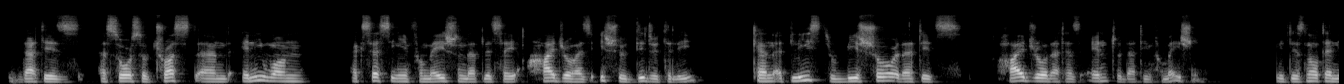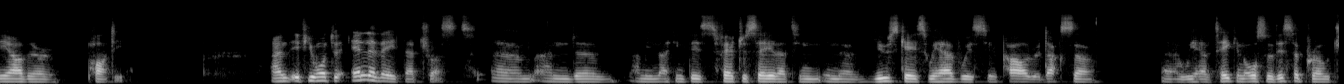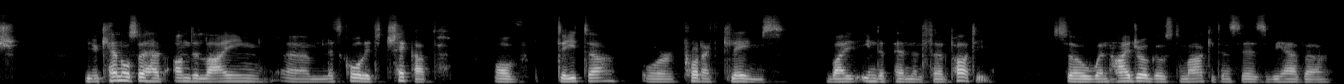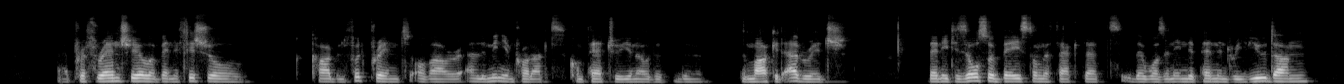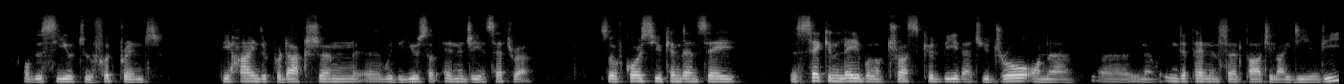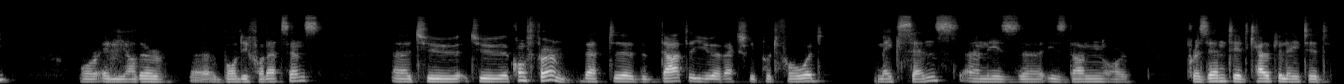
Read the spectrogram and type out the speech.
that is a source of trust. And anyone accessing information that let's say hydro has issued digitally can at least be sure that it's hydro that has entered that information. It is not any other party. And if you want to elevate that trust um, and uh, i mean i think it's fair to say that in, in the use case we have with Carl Reduxa uh, we have taken also this approach. You can also have underlying, um, let's call it checkup of data or product claims by independent third party. So when Hydro goes to market and says we have a, a preferential or beneficial carbon footprint of our aluminium product compared to you know the, the, the market average, then it is also based on the fact that there was an independent review done of the CO2 footprint behind the production uh, with the use of energy, etc. So of course you can then say the second label of trust could be that you draw on a uh, you know independent third party like DNV or any other uh, body for that sense uh, to to confirm that uh, the data you have actually put forward makes sense and is uh, is done or presented calculated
